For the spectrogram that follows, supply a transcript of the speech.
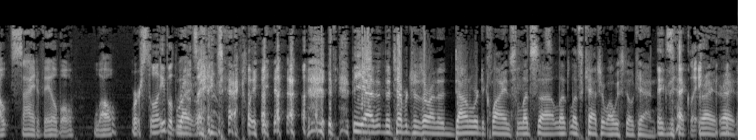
outside available while we're still able to Right, right, exactly. It- the uh, the temperatures are on a downward decline, so let's uh, let let's catch it while we still can. Exactly. Right, right.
